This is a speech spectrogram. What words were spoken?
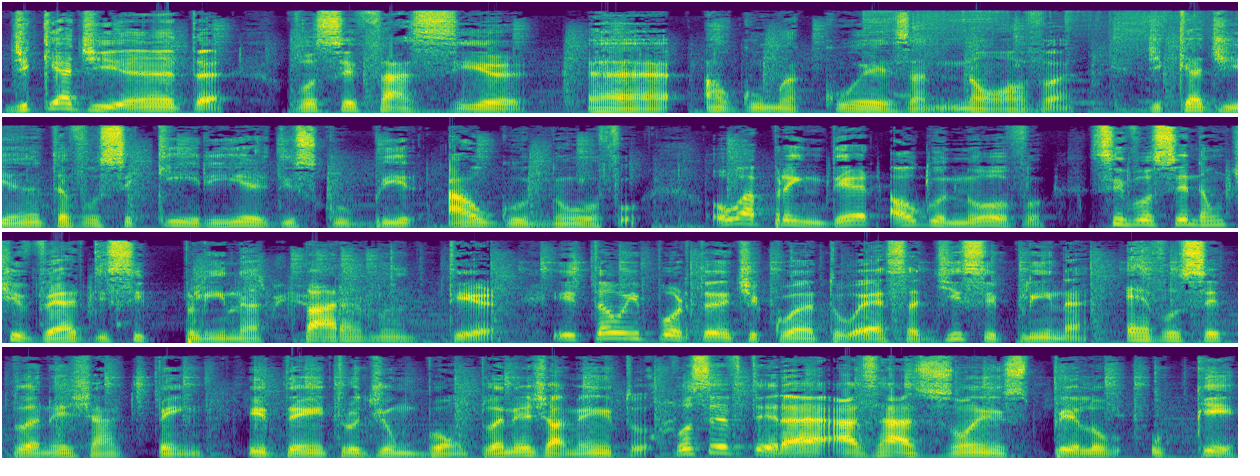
De que adianta você fazer uh, alguma coisa nova? De que adianta você querer descobrir algo novo ou aprender algo novo se você não tiver disciplina para manter? E tão importante quanto essa disciplina é você planejar bem. E dentro de um bom planejamento, você terá as razões pelo o que,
